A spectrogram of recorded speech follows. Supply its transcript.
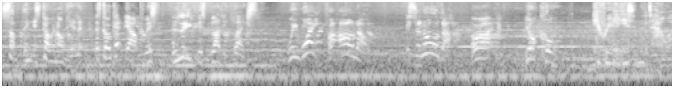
Something is going on here. Let, us go get the alchemist and leave this bloody place. We wait for Arno. It's an order. All right, you're cool. He really is in the tower,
